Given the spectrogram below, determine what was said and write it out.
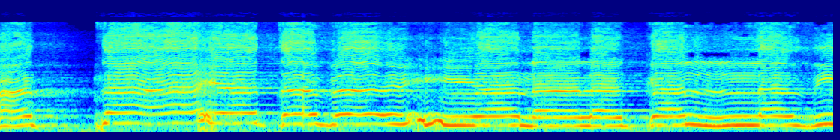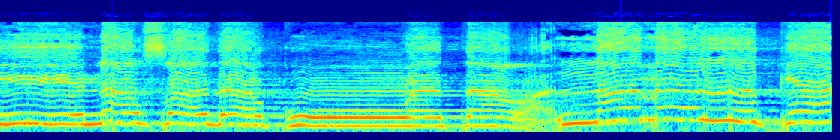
حتى يتبين لك الذين صدقوا وتعلم الكاذبين.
